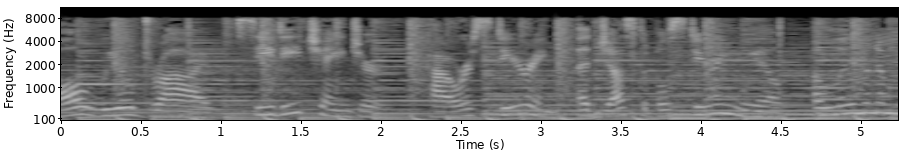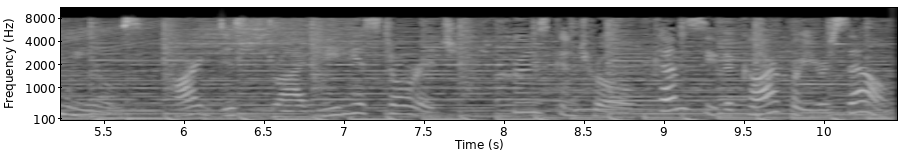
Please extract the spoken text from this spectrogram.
all-wheel drive, CD changer, power steering, adjustable steering wheel, aluminum hard disk drive media storage, cruise control. Come see the car for yourself.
